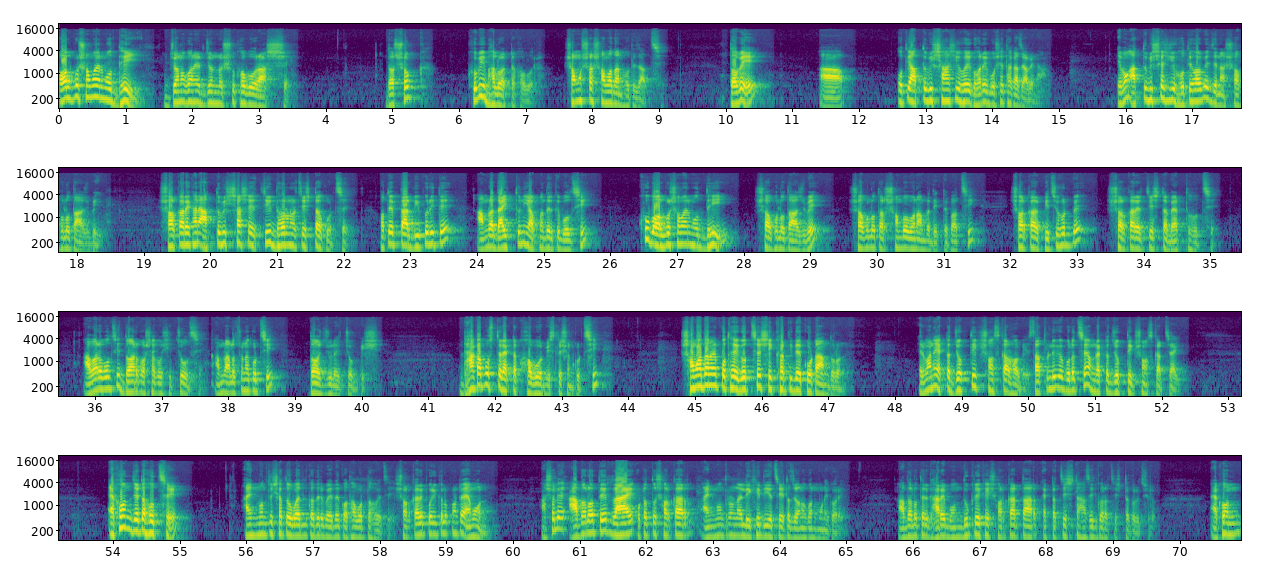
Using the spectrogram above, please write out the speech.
অল্প সময়ের মধ্যেই জনগণের জন্য সুখবর আসছে। দর্শক, খুবই ভালো একটা খবর। সমস্যার সমাধান হতে যাচ্ছে। তবে অতি আত্মবিশ্বাসী হয়ে ঘরে বসে থাকা যাবে না। এবং আত্মবিশ্বাসী হতে হবে যে, না, সফলতা আসবেই। সরকার এখানে আত্মবিশ্বাসে চির ধরানোর চেষ্টাও করছে। অতএব তার বিপরীতে আমরা দায়িত্ব নিয়ে আপনাদেরকে বলছি, খুব অল্প সময়ের মধ্যেই সফলতা আসবে। সফলতার সম্ভাবনা আমরা দেখতে পাচ্ছি। সরকার পিছু হটবে, সরকারের চেষ্টা ব্যর্থ হচ্ছে। আবারও বলছি, দর কষাকষি চলছে। আমরা আলোচনা করছি দশ জুলাই চব্বিশ। ঢাকা পোস্টের একটা খবর বিশ্লেষণ করছি। সমাধানের পথে এগোচ্ছে শিক্ষার্থীদের কোটা আন্দোলন। এর মানে একটা যৌক্তিক সংস্কার হবে। ছাত্রলীগে বলেছে, আমরা একটা যৌক্তিক সংস্কার চাই। এখন যেটা হচ্ছে আইনমন্ত্রীর সাথে ওবায়দুল কাদের বাইদের কথাবার্তা হয়েছে। সরকারের পরিকল্পনাটা এমন। আসলে আদালতের রায়, ওটা তো সরকার আইন মন্ত্রণালয় লিখে দিয়েছে, এটা জনগণ মনে করে। আদালতের ঘাড়ে বন্দুক রেখে সরকার তার একটা চেষ্টা হাসিল করার চেষ্টা করেছিল। এখন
